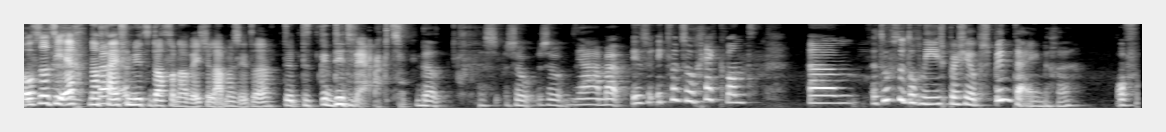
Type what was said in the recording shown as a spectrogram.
Of dat hij echt na Maar vijf minuten dacht van... Nou, weet je, laat maar zitten. Dit, dit, dit werkt. Dat is zo, zo. Ja, maar is, ik vind het zo gek, want ehm, het hoeft er toch niet eens per se op spin te eindigen. Of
